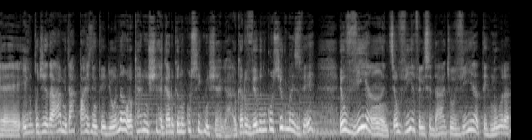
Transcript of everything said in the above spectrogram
É, ele não podia dar, ah, me dar paz no interior. Não, eu quero enxergar o que eu não consigo enxergar. Eu quero ver o que eu não consigo mais ver. Eu via antes, eu via a felicidade, eu via a ternura,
